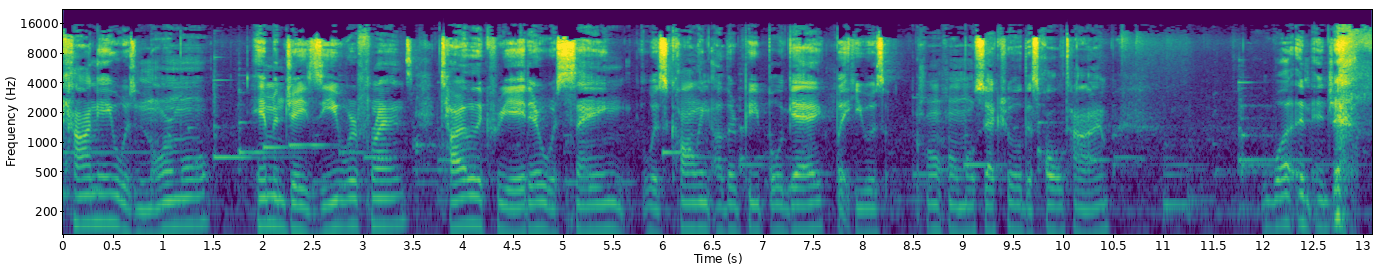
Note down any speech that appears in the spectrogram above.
Kanye was normal. Him and Jay Z were friends. Tyler the Creator was saying was calling other people gay, but he was homosexual this whole time. What an interesting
